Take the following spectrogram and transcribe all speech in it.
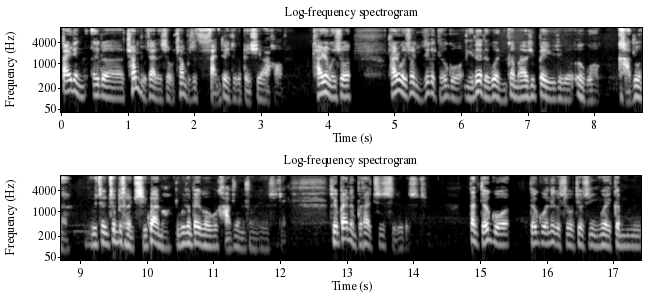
拜登那个川普在的时候，川普是反对这个北溪二号的。他认为说，他认为说，你这个德国，你这个德国，你干嘛要去被这个俄国卡住呢？这这不是很奇怪吗？你为什么被俄国卡住呢？这个事情，所以拜登不太支持这个事情。但德国，德国那个时候就是因为跟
